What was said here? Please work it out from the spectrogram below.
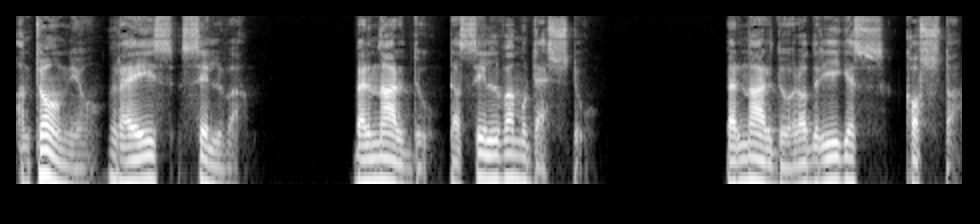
Antonio Reis Silva, Bernardo da Silva Modesto, Bernardo Rodriguez Costa,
